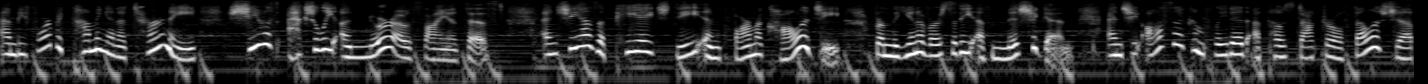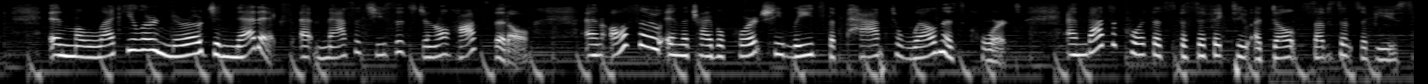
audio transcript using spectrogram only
And before becoming an attorney, she was actually a neuroscientist. And she has a PhD in pharmacology from the University of Michigan. And she also completed a postdoctoral fellowship in molecular neurogenetics at Massachusetts General Hospital. And also in the tribal court, she leads the Path to Wellness Court. And that's a court that's specific to adult substance abuse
